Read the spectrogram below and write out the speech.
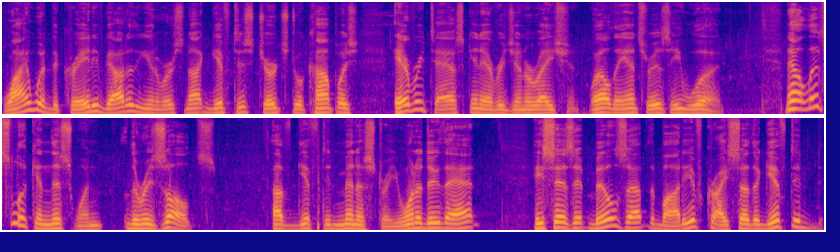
why would the creative God of the universe not gift His church to accomplish every task in every generation? Well, the answer is He would. Now, let's look in this one the results of gifted ministry. You want to do that? He says it builds up the body of Christ. So the gifted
